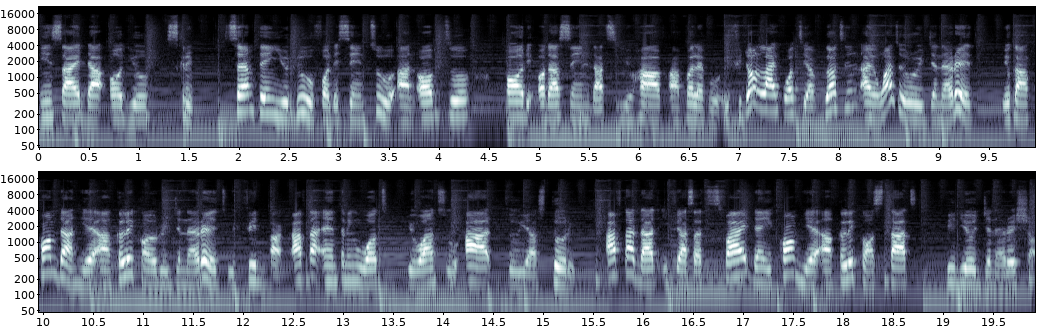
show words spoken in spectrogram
inside that audio script. Same thing you do for the scene 2 and up to all the other scenes that you have available. If you don't like what you have gotten and you want to regenerate you can come down here and click on regenerate with feedback after entering what you want to add to your story. After that if you are satisfied then you come here and click on start video generation.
